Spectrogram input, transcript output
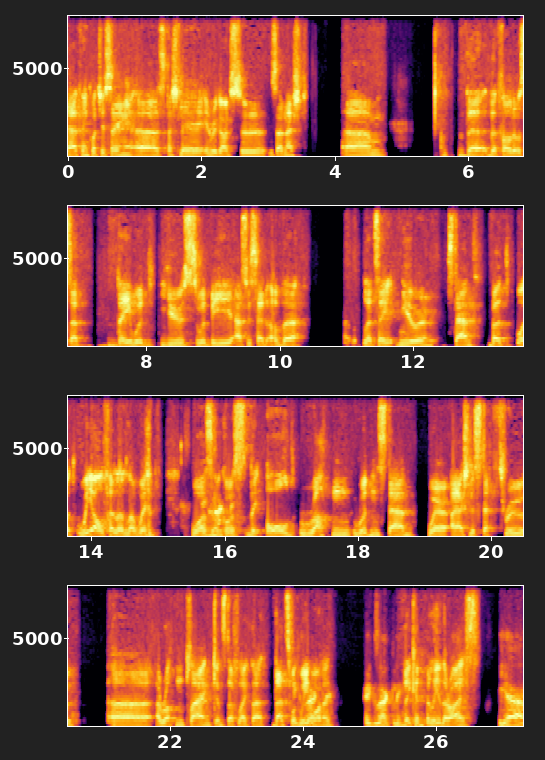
I think what you're saying, uh, especially in regards to Zarnești, um, the the photos that they would use would be, as you said, of the let's say newer stand. But what we all fell in love with was, exactly. of course, the old rotten wooden stand where I actually stepped through uh, a rotten plank and stuff like that. That's what exactly. we wanted. Exactly. They couldn't believe their eyes. Yeah,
